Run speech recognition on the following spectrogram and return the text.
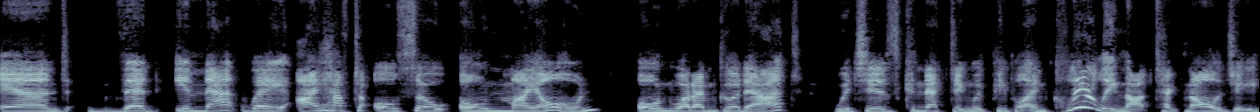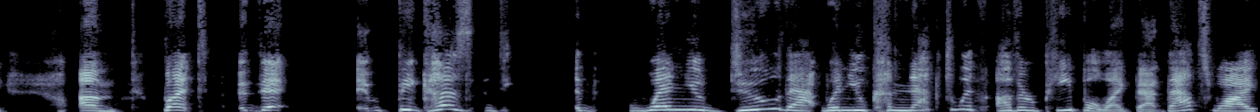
and that in that way i have to also own my own own what i'm good at which is connecting with people and clearly not technology um but that because when you do that, when you connect with other people like that, that's why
